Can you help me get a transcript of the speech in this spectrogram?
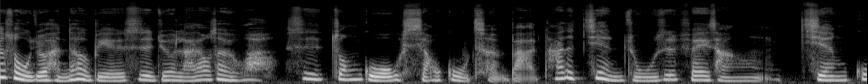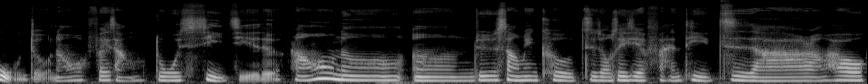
那时候我觉得很特别的是，就来到这里，哇，是中国小古城吧？它的建筑是非常坚固的，然后非常多细节的。然后呢，嗯，就是上面刻字都是一些繁体字啊。然后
